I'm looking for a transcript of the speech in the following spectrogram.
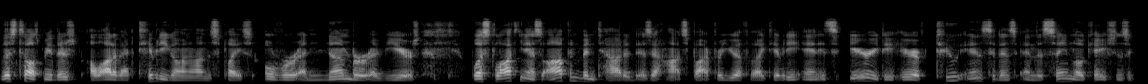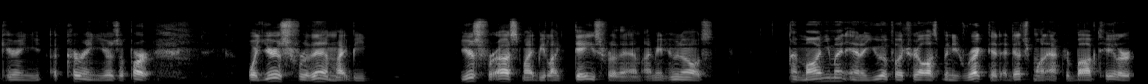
This tells me there's a lot of activity going on in this place over a number of years. West Lothian has often been touted as a hotspot for UFO activity, and it's eerie to hear of two incidents in the same locations occurring, occurring years apart. Well, years for them might be, years for us might be like days for them. I mean, who knows? A monument and a UFO trail has been erected at Dechmont after Bob Taylor,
